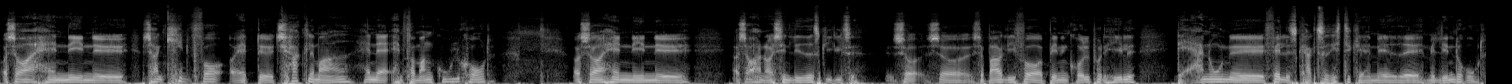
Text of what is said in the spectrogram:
Og så er han, en, øh, så er han kendt for at øh, takle meget. Han, er, han får mange gule kort. Og så er han en, øh, og så er han også en lederskikkelse. Så, så, så bare lige for at binde en krølle på det hele, der er nogle øh, fælles karakteristika med, øh, med Linderoth.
